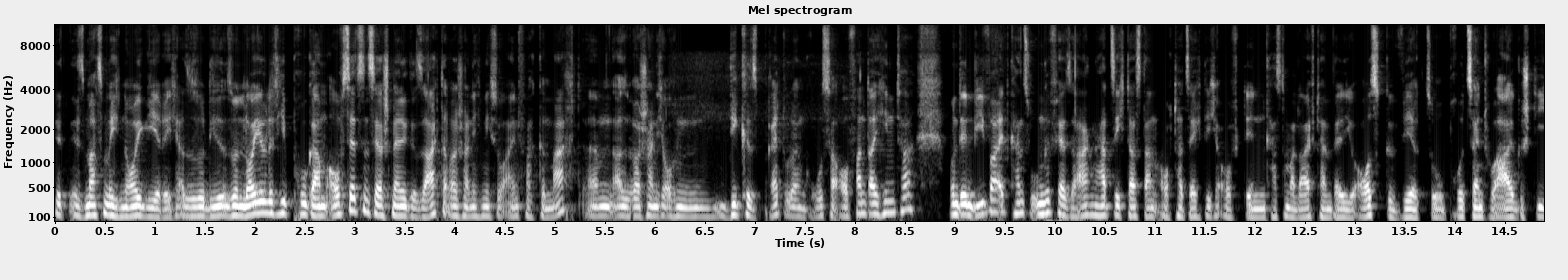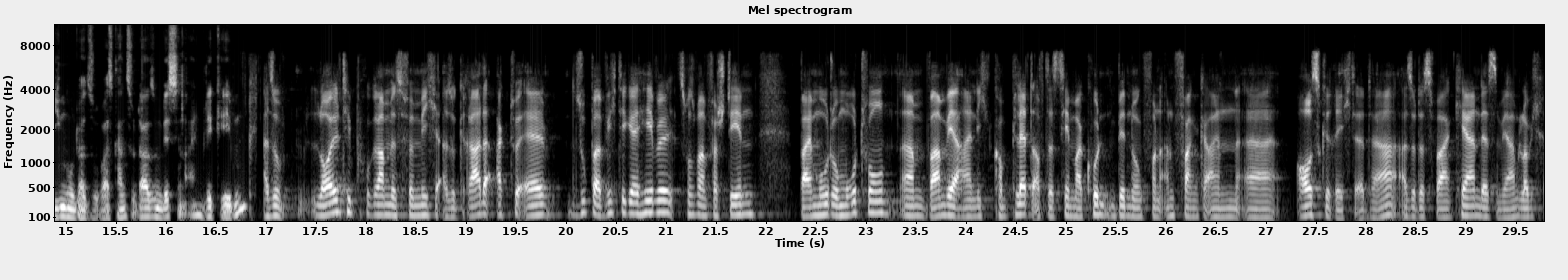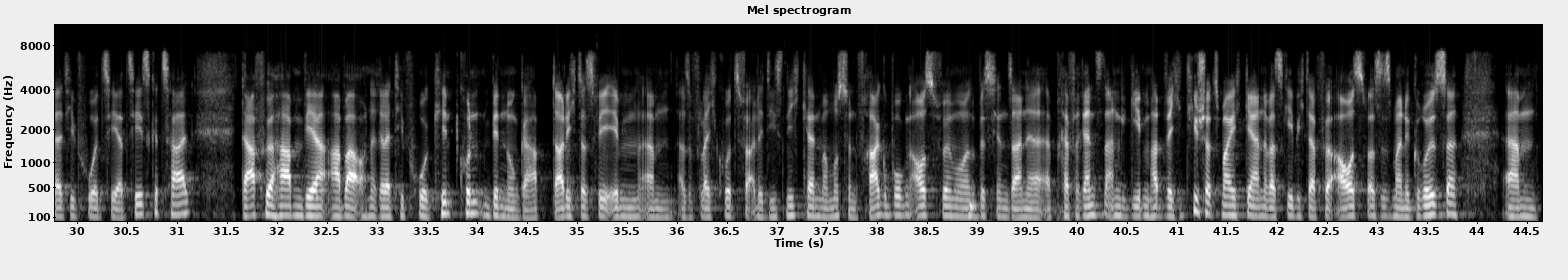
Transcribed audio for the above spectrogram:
Jetzt macht es mich neugierig. Also so, die, so ein Loyalty-Programm aufsetzen ist ja schnell gesagt, aber wahrscheinlich nicht so einfach gemacht. Ähm, also wahrscheinlich auch ein dickes Brett oder ein großer Aufwand dahinter. Und inwieweit kannst du ungefähr sagen, hat sich das dann auch tatsächlich auf den Customer Lifetime Value ausgewirkt, so prozentual gestiegen oder sowas? Kannst du da so ein bisschen Einblick geben? Also Loyalty-Programm ist für mich also gerade aktuell super wichtiger Hebel. Jetzt muss man verstehen, bei Moto Moto ähm, waren wir eigentlich komplett auf das Thema Kundenbindung von Anfang an äh, ausgerichtet. Ja? Also das war Kern dessen. Wir haben, glaube ich, relativ hohe CACs gezahlt. Dafür haben wir aber auch eine relativ hohe kind Kundenbindung gehabt. Dadurch, dass wir eben, ähm, also vielleicht kurz für alle, die es nicht kennen, man musste einen Fragebogen ausfüllen, wo man ein bisschen seine äh, Präferenzen angegeben hat. Welche T-Shirts mag ich gerne? Was gebe ich dafür aus? Was ist meine Größe? Ähm,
